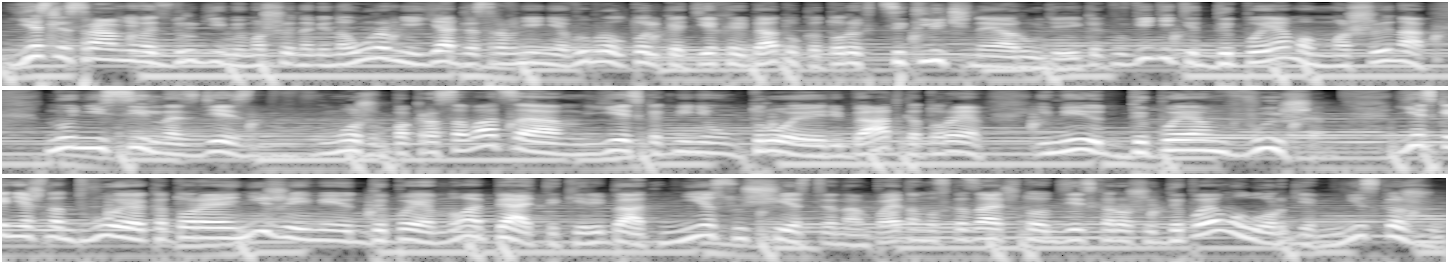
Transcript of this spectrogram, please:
Если сравнивать с другими машинами на уровне, я для сравнения выбрал только тех ребят, у которых цикличные орудия. И как вы видите, ДПМом машина, ну, не сильно здесь может покрасоваться. Есть как минимум трое ребят, которые имеют ДПМ выше. Есть, конечно, двое, которые ниже имеют ДПМ, ДПМ, но опять-таки, ребят, несущественно. Поэтому сказать, что здесь хороший ДПМ у лорки, не скажу.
